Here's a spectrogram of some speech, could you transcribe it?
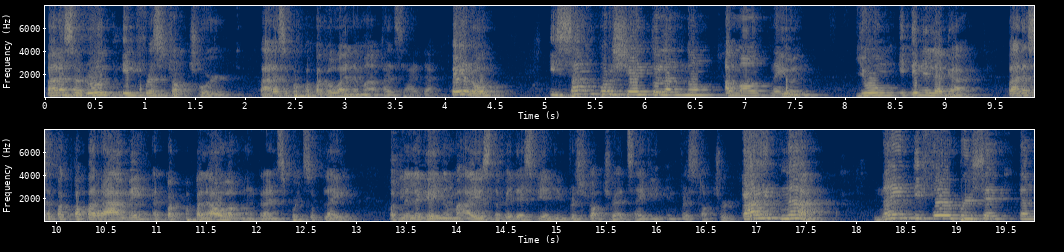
para sa road infrastructure, para sa pagpapagawa ng mga kalsada. Pero, isang porsyento lang nung amount na yon yung itinilaga para sa pagpaparami at pagpapalawak ng transport supply, paglalagay ng maayos na pedestrian infrastructure at cycling infrastructure. Kahit na 94% ng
